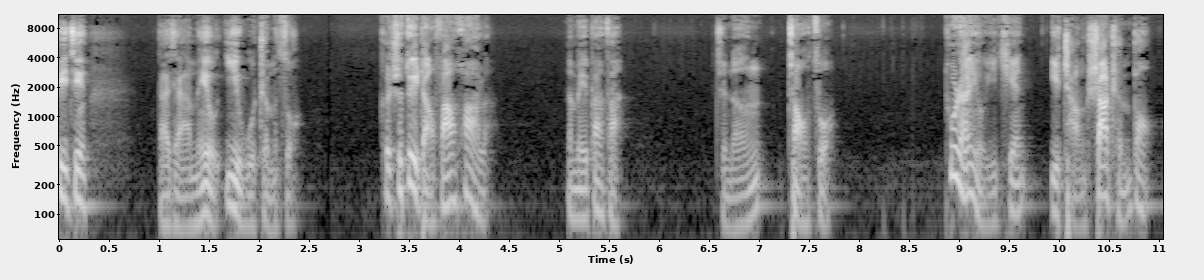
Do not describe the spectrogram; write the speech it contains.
毕竟，大家没有义务这么做。可是队长发话了，那没办法，只能照做。突然有一天，一场沙尘暴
